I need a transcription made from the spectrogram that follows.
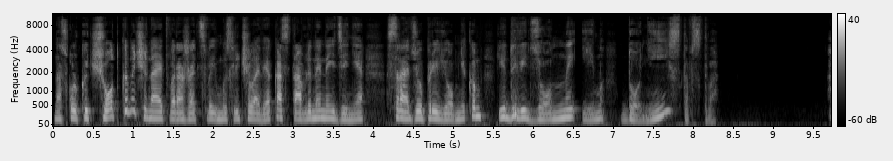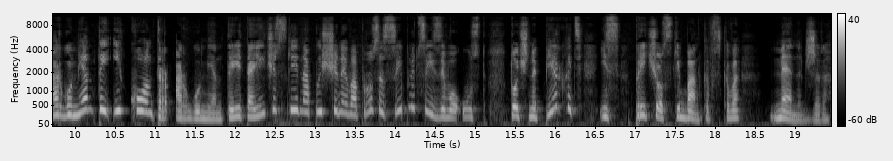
насколько четко начинает выражать свои мысли человек, оставленный наедине с радиоприемником и доведенный им до неистовства. Аргументы и контраргументы, риторические напыщенные вопросы сыплются из его уст, точно перхоть из прически банковского менеджера.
